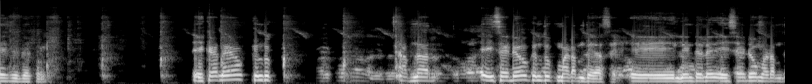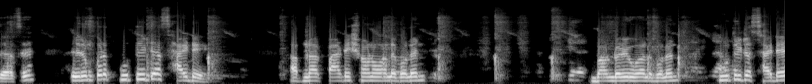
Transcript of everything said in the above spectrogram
এই যে দেখুন। এখানেও কিন্তু আপনার এই সাইডেও কিন্তু ম্যাডাম দেয়া আছে। এই লিন্টেলের এই সাইডেও ম্যাডাম দেয়া আছে। এরকম করে প্রতিটা সাইডে আপনার পার্টিশন ওয়ালে বলেন বাউন্ডারি ওয়ালে বলেন, প্রতিটা সাইডে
